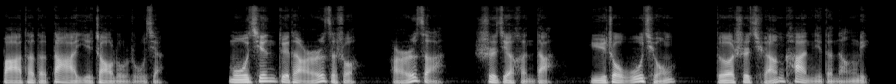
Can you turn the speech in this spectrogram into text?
把他的大意照录如下：母亲对他儿子说：“儿子啊，世界很大，宇宙无穷，得失全看你的能力。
